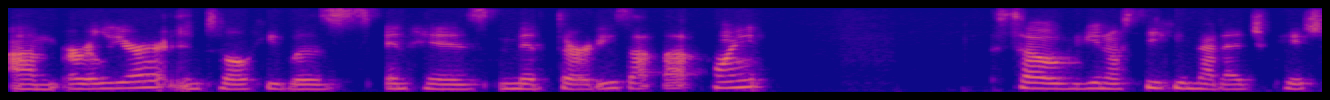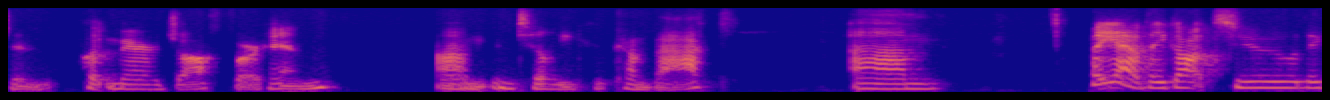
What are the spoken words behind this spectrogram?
um, earlier until he was in his mid 30s at that point. So, you know, seeking that education put marriage off for him um, until he could come back. Um, but yeah, they got to they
